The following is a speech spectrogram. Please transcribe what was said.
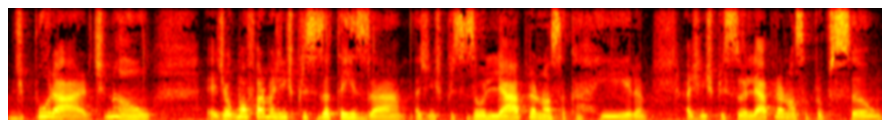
de pura arte. Não. É, de alguma forma a gente precisa aterrizar, a gente precisa olhar para a nossa carreira, a gente precisa olhar para a nossa profissão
